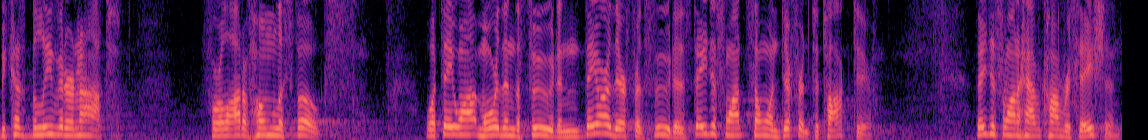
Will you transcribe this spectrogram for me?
because believe it or not, for a lot of homeless folks, what they want more than the food, and they are there for the food, is they just want someone different to talk to. They just want to have a conversation.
